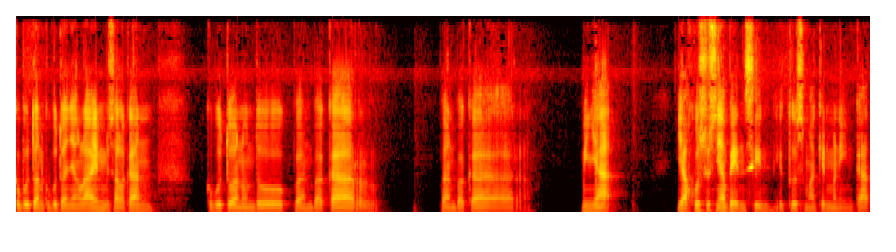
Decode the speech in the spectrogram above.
kebutuhan-kebutuhan yang lain misalkan kebutuhan untuk bahan bakar bahan bakar minyak ya khususnya bensin itu semakin meningkat.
